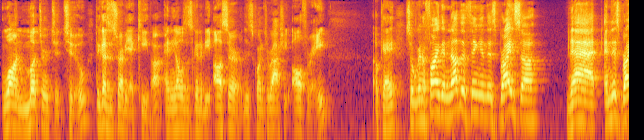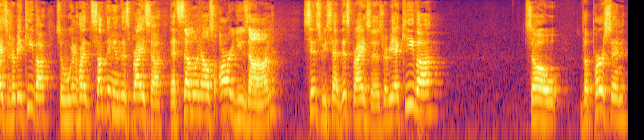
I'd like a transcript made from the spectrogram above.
one, Mutter to two, because it's Rabbi Akiva, and he holds it's going to be Usr, at least according to Rashi, all three. Okay, so we're going to find another thing in this brisa that, and this brisa is Rabbi Akiva, so we're going to find something in this brisa that someone else argues on. Since we said this brisa is Rabbi Akiva, so the person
